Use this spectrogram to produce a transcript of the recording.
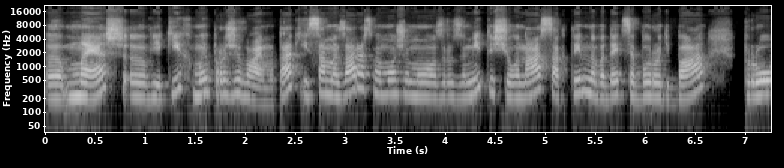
е, меж, е, в яких ми проживаємо, так, і саме зараз ми можемо зрозуміти, що у нас активно ведеться боротьба про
